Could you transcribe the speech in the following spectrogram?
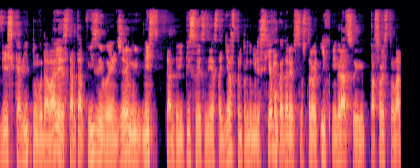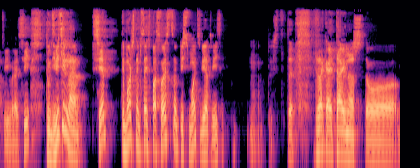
весь ковид мы выдавали стартап-визы, ВНЖ, мы вместе там переписывались с инвест-агентством, придумали схему, которая все устроит их миграцию и посольство Латвии в России. Это удивительно, все ты можешь написать в посольство письмо, тебе ответят. Ну, то есть это, это такая тайна, что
